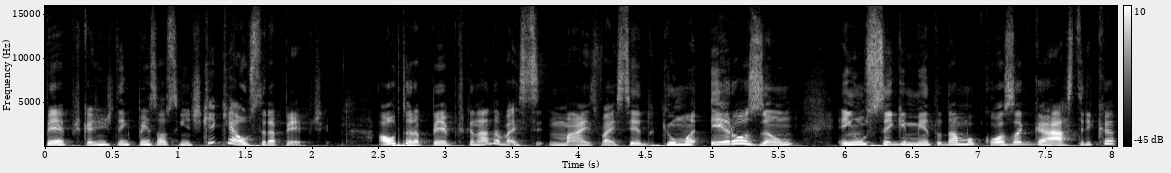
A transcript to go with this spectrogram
péptica, a gente tem que pensar o seguinte: o que é a úlcera péptica? A úlcera péptica nada mais vai ser do que uma erosão em um segmento da mucosa gástrica,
